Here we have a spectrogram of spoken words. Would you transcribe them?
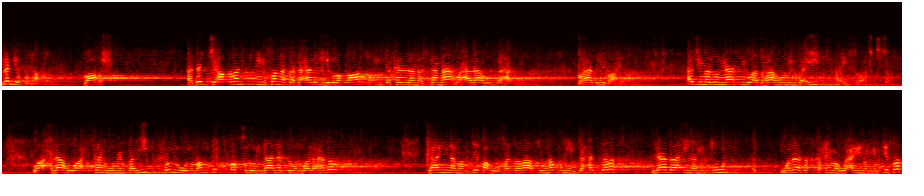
لم يكن أقرأ. واضح؟ أدج أقرا إن صمت فعليه الوقار وإن تكلم سمع وعلاه البهاء. وهذه ظاهرة. أجمل الناس وأبهاه من بعيد عليه الصلاة والسلام. وأحلاه وأحسنه من قريب. حلو المنطق فصل لا نزر ولا هدر. كأن منطقه خزرات نظم تحدرت لا بائن من طول ولا تقتحمه عين من قصر.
